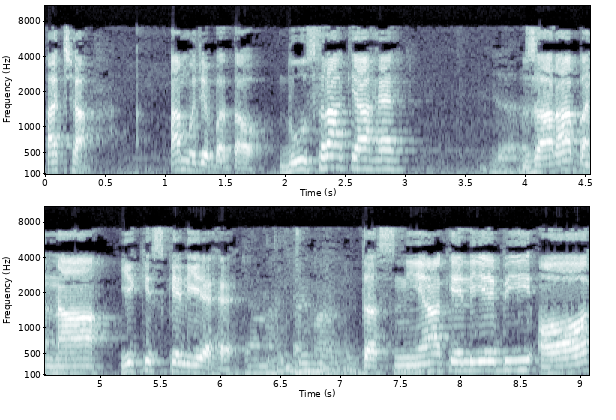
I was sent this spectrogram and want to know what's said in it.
اچھا اب مجھے بتاؤ، دوسرا کیا ہے؟ زارا بنا، یہ کس کے لیے ہے؟ تسنیا کے لیے بھی اور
